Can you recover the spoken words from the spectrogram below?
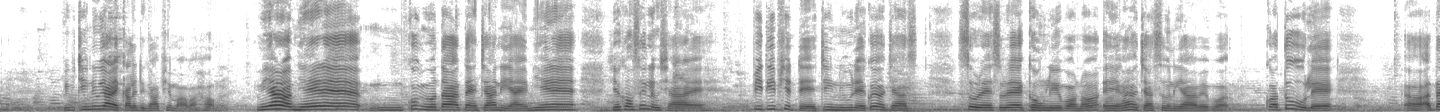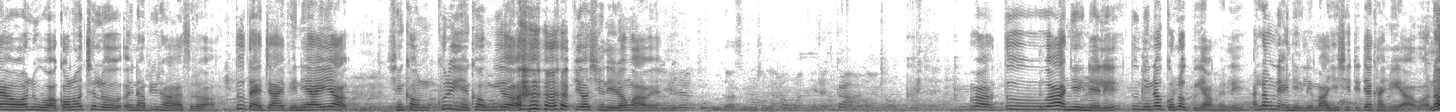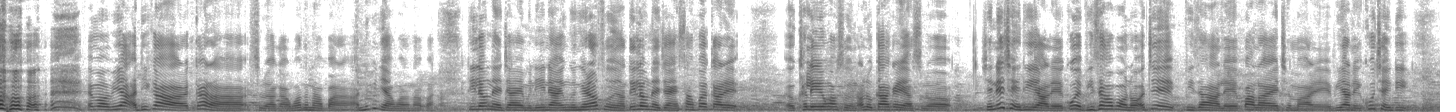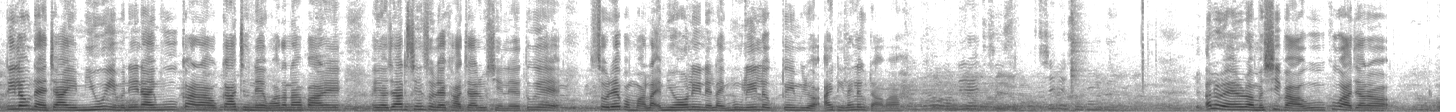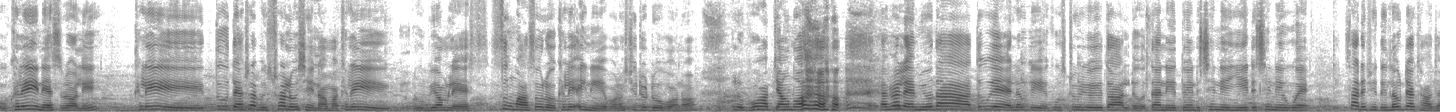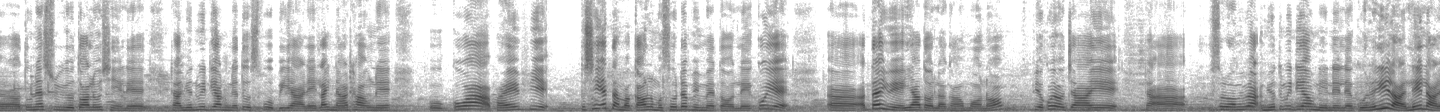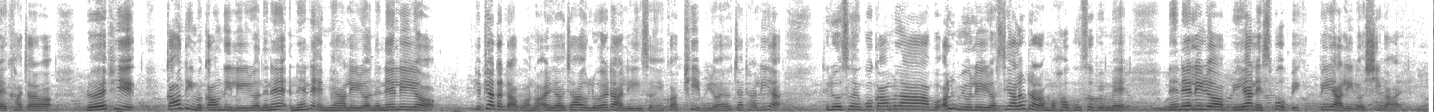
ပြီးကြည့်လို့ရတဲ့ကားလေးတကားဖြစ်မှာပါဟုတ်မင်းကတော့အမြဲတမ်းကိုမျိုးသားအတန်ကြားနေရတယ်အမြဲတမ်းရေခုံစိတ်လှုပ်ရှားတယ်ပီတိဖြစ်တယ်ကြည်နူးတယ်ကိုယောက်ျားဆိုရဲဆိုရဲဂုံလေးပေါ့နော်အဲငါယောက်ျားဆိုနေရပဲပေါ့ကိုကသူ့ကိုလည်းအာအတန်ရောလူရောအကုန်လုံးချစ်လို့အင်တာဗျူးထားတာဆိုတော့သူ့တန်ကြာရင်ဘယ်နေရာရောက်ရင်ခုန်ခုထိရင်ခုန်ပြီးတော့ပျော်ရွှင်နေတော့မှာပဲအများနဲ့ကိုလူသားဆိုလို့ရှိရင်အောက်မှာအများနဲ့ကမှာနော် ဟိုသူကငိန်နေလေသူငိန်တော့ကိုလှုပ်ပေးရမယ်လေအလှုပ်နဲ့အငိန်လေးမှရေရှည်တည်တက်ခံရရပါတော့အဲ့မှာဘီကအဓိကကတာဆိုတာကဝါသနာပါတာအနုပညာဝါသနာပါတီးလုံးနဲ့ကြာရင်မနေနိုင်ငွေငယ်တော့ဆိုရင်တီးလုံးနဲ့ကြာရင်ဆောက်ဘက်ကတဲ့ခလေးတုန်းကဆိုရင်အဲ့လိုကခဲ့ရဆိုတော့ယနေ့ချိန်ထိရတယ်ကိုယ့်ရဲ့ဗီဇပေါ့နော်အကျင့်ဗီဇကလည်းပါလာရဲ့ထင်ပါတယ်ဘီကလေအခုချိန်ထိတီးလုံးတန်ကြာရင်မျိုးရင်မနေနိုင်ဘူးကတာကိုကကျင်တဲ့ဝါသနာပါတယ်ယောက်ျားတစ်ချင်းဆိုတဲ့ခါကြာလို့ရှင်လဲသူ့ရဲ့ဆိုတဲ့ပုံမှာလိုက်အမျောလေးနဲ့လိုက်မူလေးလှုပ်သွင်းပြီးတော့ ID လိုက်လှုပ်တာပါ အဲ့လိုလည်းတော့မရှိပါဘူးခုကကြတော့ဟိုကလေးတွေနဲ့ဆိုတော့လေကလေးတွေသူ့တန်ထွက်ပြီးထွက်လို့ရှိရင်တော့မှကလေးတွေ ဟိုပြောမလဲစုမဆိုးလို့ကလေးအိတ်နေရပေါ့နော်ရှူတိုတိုပေါ့နော်အဲ့လိုဘွားပြောင်းသွားဒါပေမဲ့လည်းအမျိုးသားသူ့ရဲ့အလုပ်တွေအခုစတူဒီယိုသွားဟိုအတန်နေတွင်းတချင်းတွေရေးတချင်းတွေဝဲစတဲ့ဖြစ်သူလောက်တဲ့ခါကျတော့သူနဲ့စတူဒီယိုသွားလို့ရှိရင်လည်းဒါမျိုးသမီးတယောက်အနေနဲ့သူ့ support ပေးရတယ်လိုက်နားထောင်နေဟိုကိုကဘာဖြစ်ဖြစ်တချင်းအတန်မကောင်းလို့မဆိုးတတ်ပေမဲ့တော့လေကိုယ့်ရဲ့အာအသက်အရွယ်ရတော့၎င်းပေါ့နော်ပြီးတော့ကိုယ့်ယောက်ျားရဲ့ဒါဆိုတော့မိမအမျိုးသမီးတယောက်အနေနဲ့လေကိုလေးလာလေးလာတဲ့ခါကျတော့လွယ်ဖြစ်ကောင်းတီမကောင်းတီလေးတော့နည်းနည်းအနည်းနဲ့အများလေးတော့နည်းနည်းလေးတော့ ပြပြတတ်တာပေါ့နော်အဲယောက်ျားကိုလိုရတာလေးဆိုရင်ကိုဖြည့်ပြီးတော့ယောက်ျားထားလေးကဒီလိုဆိုရင်ပိုကောင်းမလားပေါ့အဲ့လိုမျိုးလေးတော့ဆရာလောက်တာတော့မဟုတ်ဘူးဆိုပေမဲ့နည်းနည်းလေးတော့ဘေးကနေ support ပေးပေးရလေးတော့ရှိပါတယ်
